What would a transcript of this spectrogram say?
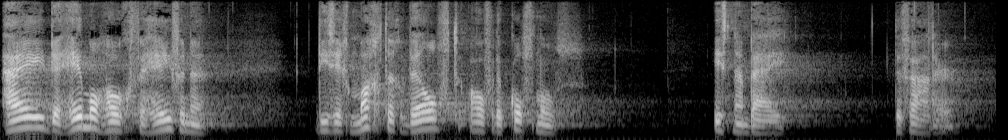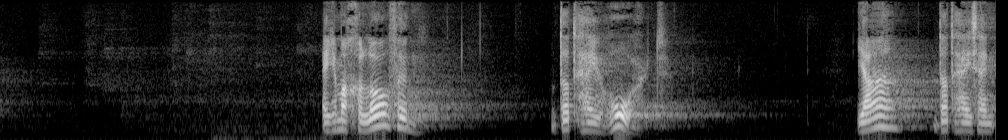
Hij, de hemelhoog verhevene, die zich machtig welft over de kosmos, is nabij, de Vader. En je mag geloven dat Hij hoort. Ja, dat hij zijn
